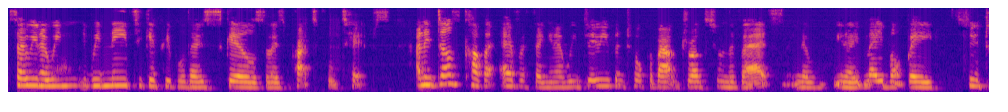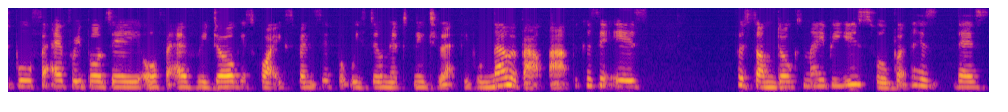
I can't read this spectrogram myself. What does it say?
So you know we we need to give people those skills, those practical tips, and it does cover everything. You know, we do even talk about drugs from the vets. You know, you know it may not be suitable for everybody or for every dog. It's quite expensive, but we still need to, need to let people know about that because it is for some dogs may be useful. But there's there's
